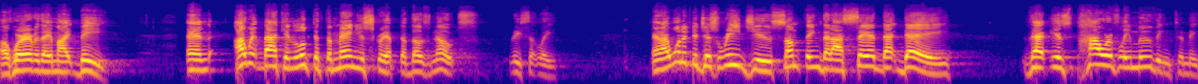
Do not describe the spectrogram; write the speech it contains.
uh, wherever they might be. And I went back and looked at the manuscript of those notes recently. And I wanted to just read you something that I said that day that is powerfully moving to me.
